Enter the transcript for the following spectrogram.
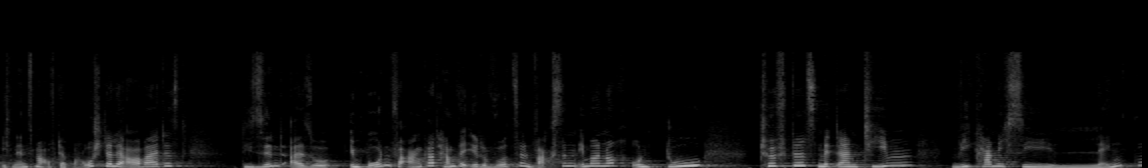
ich nenne es mal, auf der Baustelle arbeitest, die sind also im Boden verankert, haben da ihre Wurzeln, wachsen immer noch und du tüftelst mit deinem Team, wie kann ich sie lenken?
